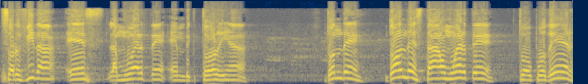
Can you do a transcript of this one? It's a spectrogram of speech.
Sorvida es la muerte en victoria. ¿Dónde? ¿Dónde está, oh muerte, tu poder?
